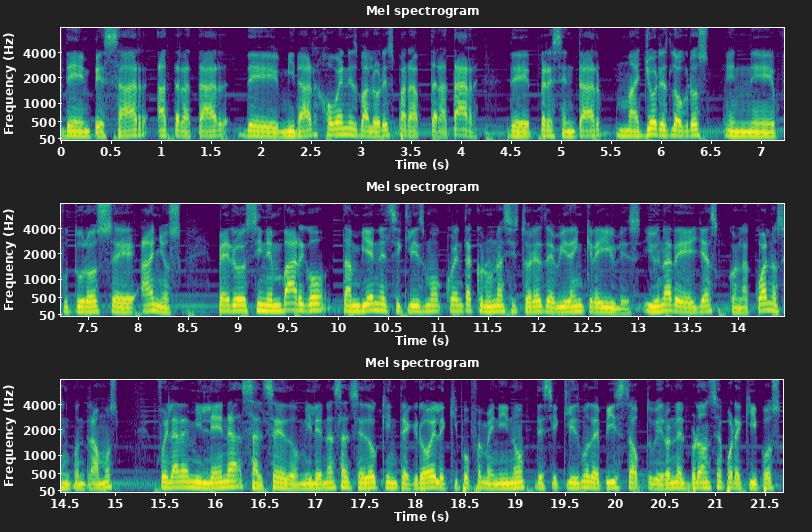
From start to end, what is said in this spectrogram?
de empezar a tratar de mirar jóvenes valores para tratar de presentar mayores logros en eh, futuros eh, años. Pero sin embargo, también el ciclismo cuenta con unas historias de vida increíbles y una de ellas con la cual nos encontramos fue la de Milena Salcedo. Milena Salcedo que integró el equipo femenino de ciclismo de pista, obtuvieron el bronce por equipos.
